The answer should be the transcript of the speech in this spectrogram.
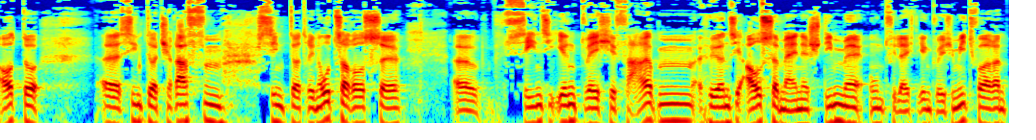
Auto. Äh, sind dort Giraffen? Sind dort Rhinozerosse? Äh, sehen Sie irgendwelche Farben? Hören Sie außer meiner Stimme und vielleicht irgendwelche Mitfahrern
